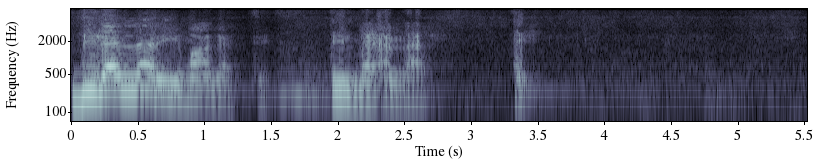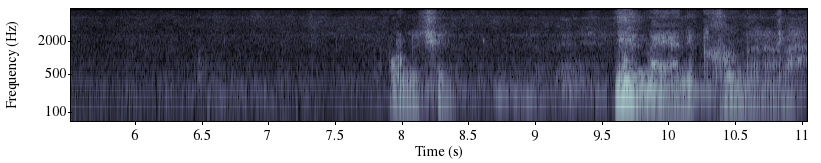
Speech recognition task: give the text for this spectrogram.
Bilenler iman etti. Bilmeyenler değil. Onun için bilmeyeni kandırırlar,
